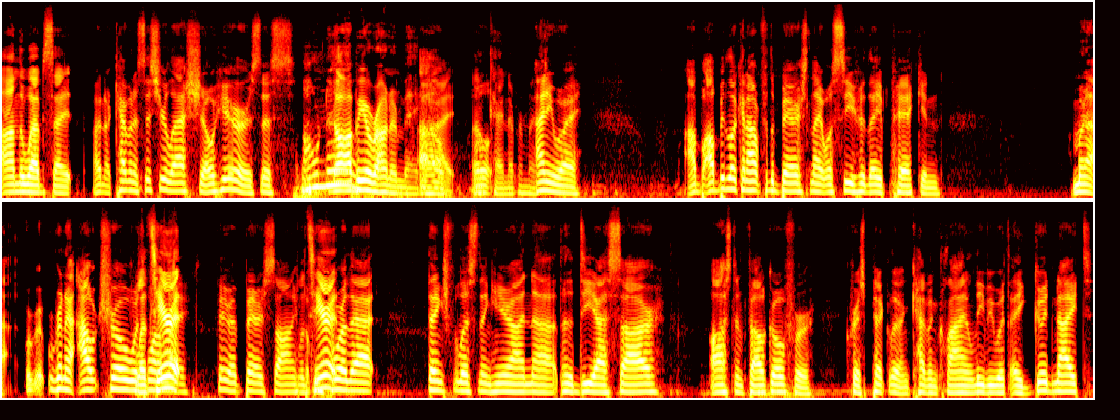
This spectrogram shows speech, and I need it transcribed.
on the website. I know, Kevin. Is this your last show here, or is this? Oh no! No, I'll be around in May. All right. Well, okay, never mind. Anyway, I'll, I'll be looking out for the Bears tonight. We'll see who they pick, and I'm gonna we're, we're gonna outro with Let's one hear of it. my favorite Bears songs. Let's but hear it. before that, thanks for listening here on uh, the DSR. Austin Falco for Chris Pickler and Kevin Klein. Leave you with a good night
